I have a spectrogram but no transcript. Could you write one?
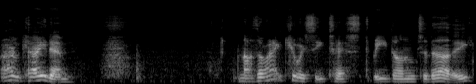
Okay then. Another accuracy test to be done today.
